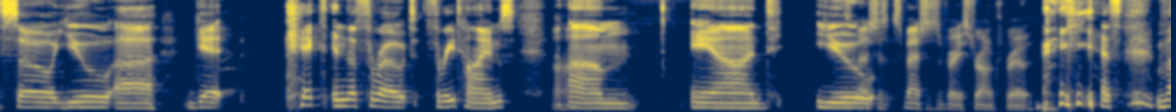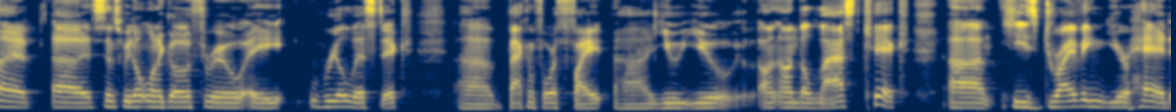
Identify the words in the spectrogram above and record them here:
so you uh get kicked in the throat three times, Uh-huh. um, and you Smash, is, a very strong throat. yes, but uh, since we don't want to go through a realistic uh, back and forth fight, uh, you you on, on the last kick, uh, he's driving your head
